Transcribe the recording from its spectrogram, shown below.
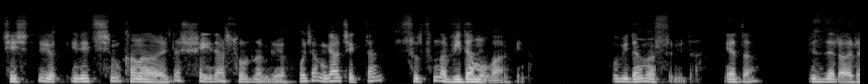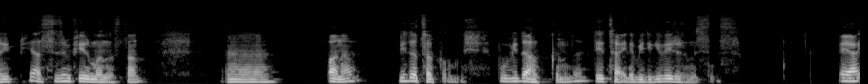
çeşitli iletişim kanallarıyla şeyler sorulabiliyor. Hocam gerçekten sırtımda vida mı var benim? Bu vida nasıl vida? Ya da bizleri arayıp ya sizin firmanızdan e, bana vida takılmış. Bu vida hakkında detaylı bilgi verir misiniz? Veya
